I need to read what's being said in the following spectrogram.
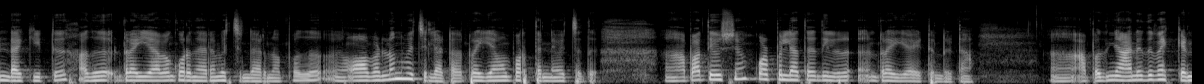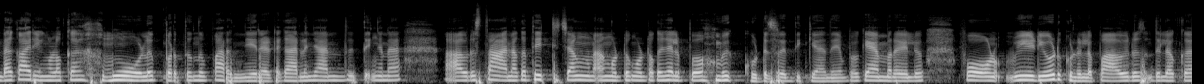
ഉണ്ടാക്കിയിട്ട് അത് ഡ്രൈ ആവാൻ കുറേ നേരം വെച്ചിട്ടുണ്ടായിരുന്നു. അപ്പോൾ അത് ഓവനിലൊന്നും വെച്ചില്ല കേട്ടോ. ഡ്രൈ ആവാൻ പുറത്ത് തന്നെ വെച്ചത്. അപ്പോൾ അത്യാവശ്യം കുഴപ്പമില്ലാത്ത ഇതിൽ ഡ്രൈ ആയിട്ടുണ്ട് കേട്ടോ അപ്പോൾ അത് ഞാനിത് വെക്കേണ്ട കാര്യങ്ങളൊക്കെ മോൾ ഇപ്പുറത്തുനിന്ന് പറഞ്ഞു തരട്ടെ കാരണം ഞാനിത് ഇങ്ങനെ ആ ഒരു സ്ഥാനമൊക്കെ തെറ്റിച്ച് അങ്ങ് അങ്ങോട്ടും ഇങ്ങോട്ടൊക്കെ ചിലപ്പോൾ വെക്കൂട്ട് ശ്രദ്ധിക്കാതെ. അപ്പോൾ ക്യാമറയിൽ ഫോൺ വീഡിയോ എടുക്കണ്ടല്ലോ. അപ്പോൾ ആ ഒരു ഇതിലൊക്കെ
